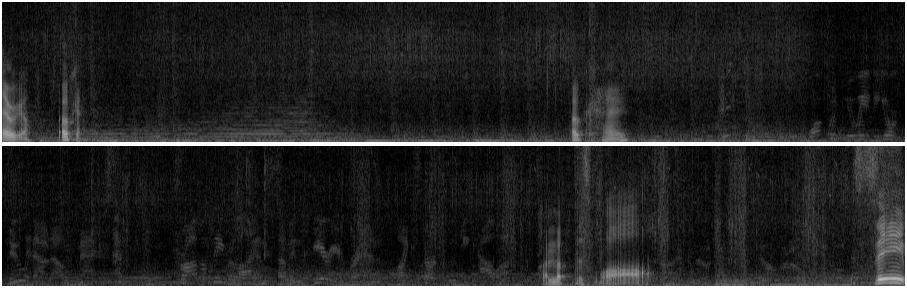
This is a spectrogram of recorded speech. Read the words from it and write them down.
There we go. Okay. Okay. What would Nueva York do without Alchemax? Probably rely on some inferior brand like Stark-Fujikawa. Climb up this wall. See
